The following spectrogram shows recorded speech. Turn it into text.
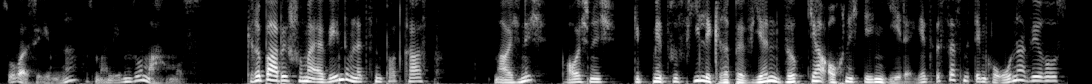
sowas eben, ne, was man eben so machen muss. Grippe habe ich schon mal erwähnt im letzten Podcast. Mache ich nicht, brauche ich nicht. Gibt mir zu viele Grippeviren, wirkt ja auch nicht gegen jede. Jetzt ist das mit dem Coronavirus.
